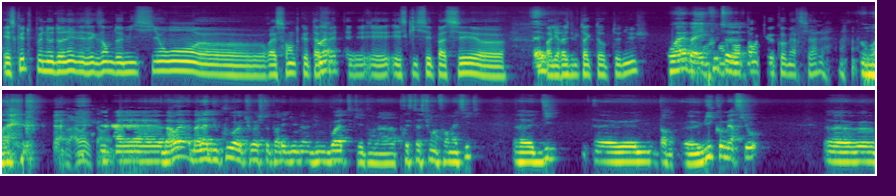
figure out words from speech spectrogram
est-ce que tu peux nous donner des exemples de missions euh, récentes que tu as faites et, ce qui s'est passé, euh, les résultats que tu as obtenus? Ouais, bah écoute. En, tant que commercial. Ouais. bah ouais, quand même. bah ouais, bah là du coup, tu vois, je te parlais d'une boîte qui est dans la prestation informatique. Euh, 10, pardon, 8 commerciaux euh,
